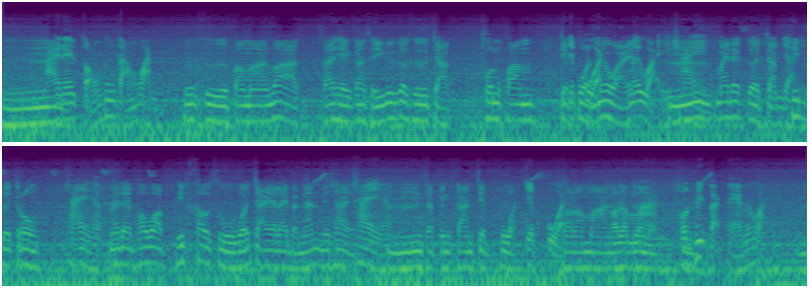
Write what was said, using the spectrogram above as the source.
อืมภายในสองถึงสามวัน ก็คือประมาณว่าสาเหตุการเสียชีวิตก็คือจาก ทนความเจ็บปวดเจ็บปวดไม่ไหวไม่ไหวใช่อืมไม่ได้เกิดจากส่วนใหญ่พิษโดยตรง ใช่ครับ ไม่ได้เพราะว่าพิษเข้าสู่หัวใจอะไรแบบนั้นไม่ใช่ใช่ครับอืมจะเป็นการเจ็บปวดเจ็บปวดทรมานทรมาน ทนพิษบาดแผลไม่ไหวอื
